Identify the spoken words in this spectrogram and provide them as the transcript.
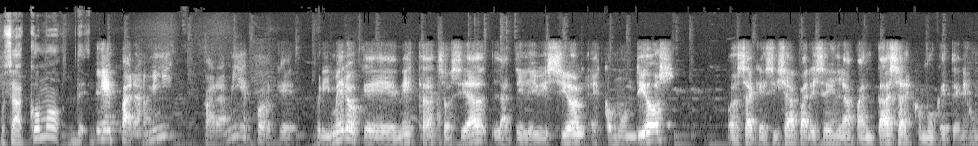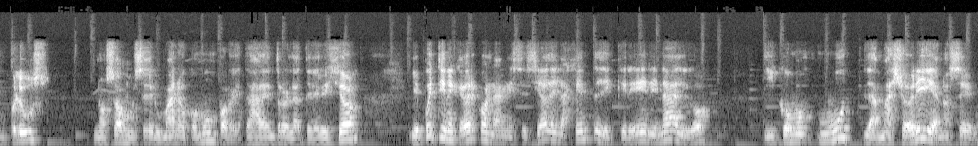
O sea, ¿cómo es para mí, para mí es porque primero que en esta sociedad la televisión es como un dios, o sea que si ya apareces en la pantalla es como que tenés un plus, no sos un ser humano común porque estás adentro de la televisión. Y después tiene que ver con la necesidad de la gente de creer en algo. Y como la mayoría, no sé,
